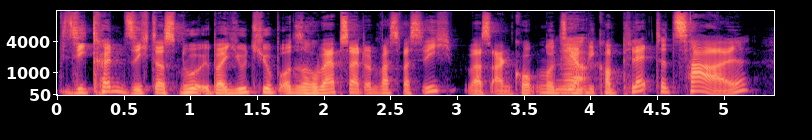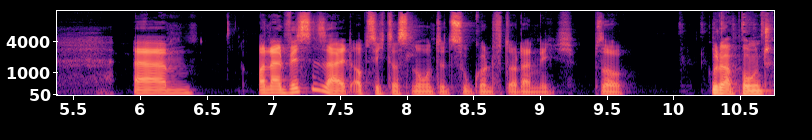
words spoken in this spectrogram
sie können sich das nur über YouTube, unsere Website und was weiß ich was angucken und sie Ja. haben die komplette Zahl. Ähm, und dann wissen sie halt, ob sich das lohnt in Zukunft oder nicht. So. Guter Punkt.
